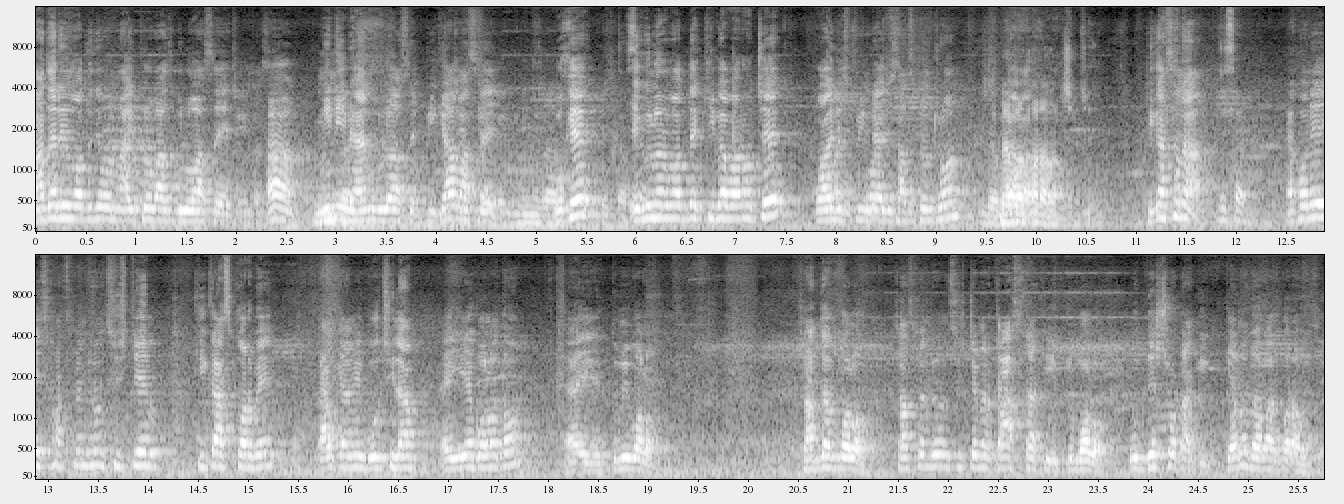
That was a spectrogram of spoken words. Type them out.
মাঝারির মধ্যে যেমন মাইক্রো বাসগুলো আছে হ্যাঁ মিনি ভ্যানগুলো আছে পিক আছে ওকে এগুলোর মধ্যে কি ব্যবহার হচ্ছে? কয়েল স্প্রিং টাইপ সাসপেনশন ব্যবহার করা হচ্ছে। ঠিক আছে না? এখন এই সাসপেনশন সিস্টেম কি কাজ করবে কালকে আমি বলছিলাম এই ইয়ে বলো তো এই তুমি বলো সাজ্জাদ বলো সাসপেনশন সিস্টেমের কাজটা কি একটু বলো উদ্দেশ্যটা কি কেন ব্যবহার করা হয়েছে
